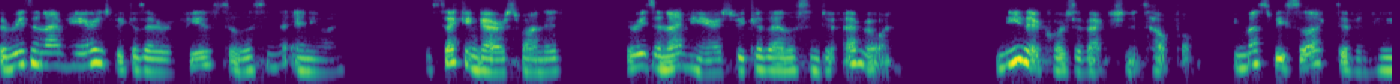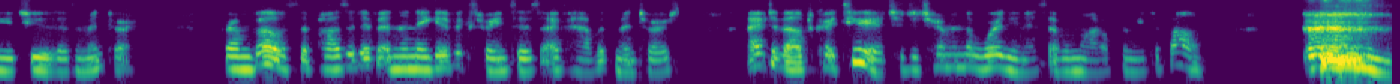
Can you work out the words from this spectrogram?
The reason I'm here is because I refuse to listen to anyone. The second guy responded, the reason I'm here is because I listen to everyone. Neither course of action is helpful. You must be selective in who you choose as a mentor. From both the positive and the negative experiences I've had with mentors, I've developed criteria to determine the worthiness of a model for me to follow.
